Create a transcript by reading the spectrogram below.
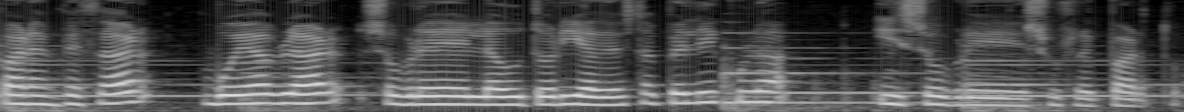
Para empezar, voy a hablar sobre la autoría de esta película y sobre su reparto.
